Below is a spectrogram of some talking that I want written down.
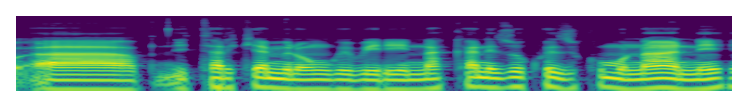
uh, itariki ya mirongo ibiri na kane z'ukwezi k'umunani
